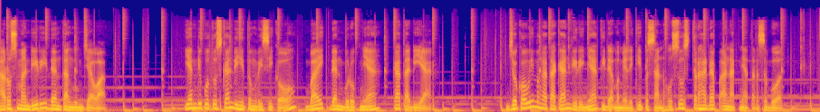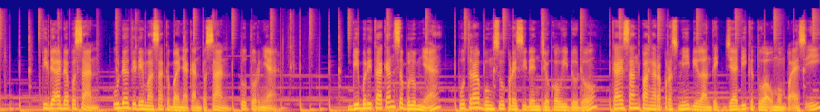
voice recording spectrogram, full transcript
Harus mandiri dan tanggung jawab. Yang diputuskan dihitung risiko, baik dan buruknya, kata dia. Jokowi mengatakan dirinya tidak memiliki pesan khusus terhadap anaknya tersebut. Tidak ada pesan, udah gede masa kebanyakan pesan, tuturnya. Diberitakan sebelumnya, putra bungsu Presiden Joko Widodo, Kaisang Pangarep resmi dilantik jadi Ketua Umum PSI,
